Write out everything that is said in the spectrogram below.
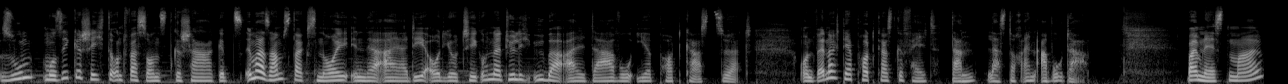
Zoom, Musikgeschichte und was sonst geschah, gibt's immer samstags neu in der ARD-Audiothek und natürlich überall da, wo ihr Podcasts hört. Und wenn euch der Podcast gefällt, dann lasst doch ein Abo da. Beim nächsten Mal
